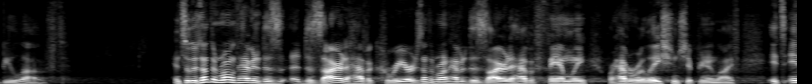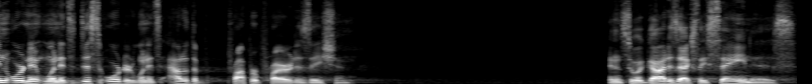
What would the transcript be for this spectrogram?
be loved. And so there's nothing wrong with having a, desire to have a career. There's nothing wrong with having a desire to have a family or have a relationship in your life. It's inordinate when it's disordered, when it's out of the proper prioritization. And so what God is actually saying is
